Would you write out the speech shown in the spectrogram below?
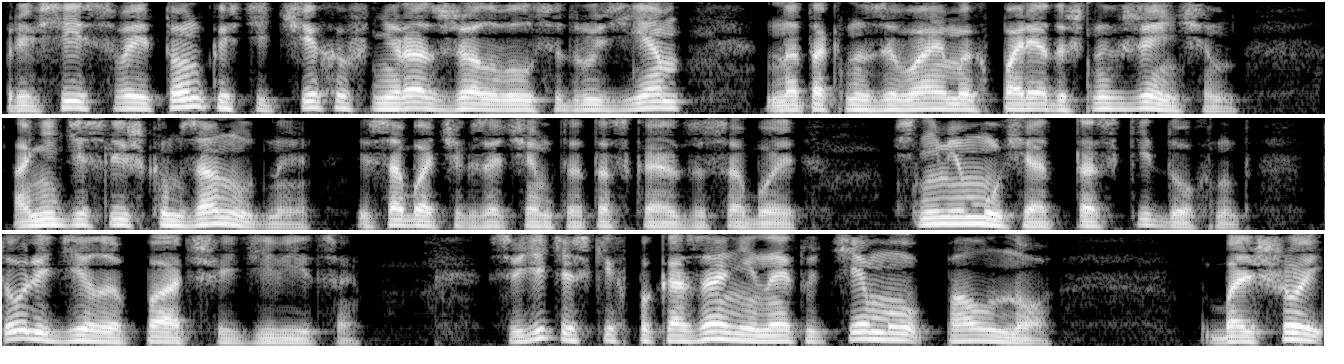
При всей своей тонкости Чехов не раз жаловался друзьям на так называемых порядочных женщин. Они де слишком занудные, и собачек зачем-то таскают за собой. С ними мухи от тоски дохнут. То ли дело падшей девицы. Свидетельских показаний на эту тему полно. Большой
